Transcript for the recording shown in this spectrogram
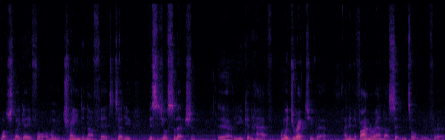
What should I go for? And we've trained enough here to tell you this is your selection Yeah. that you can have. And we direct you there. And then if I'm around, I'll sit and talk with you through it.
